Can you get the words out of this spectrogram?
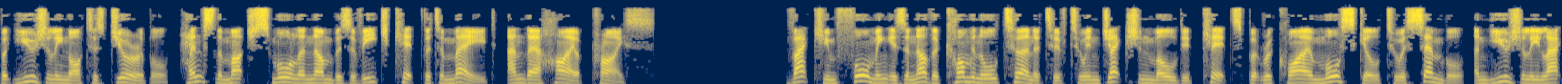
but usually not as durable, hence the much smaller numbers of each kit that are made, and their higher price. Vacuum forming is another common alternative to injection molded kits but require more skill to assemble, and usually lack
